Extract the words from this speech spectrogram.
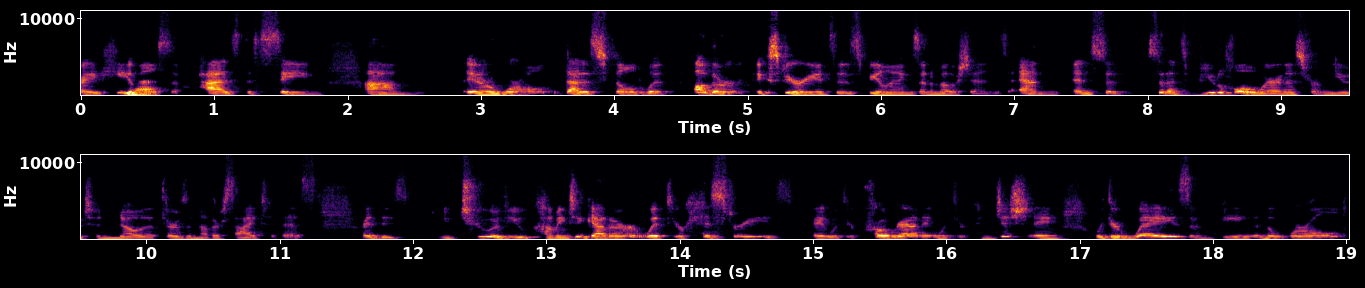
right? He yeah. also has the same um inner world that is filled with other experiences feelings and emotions. And and so so that's beautiful awareness from you to know that there's another side to this right? These you two of you coming together with your histories right, with your programming with your conditioning with your ways of being in the world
